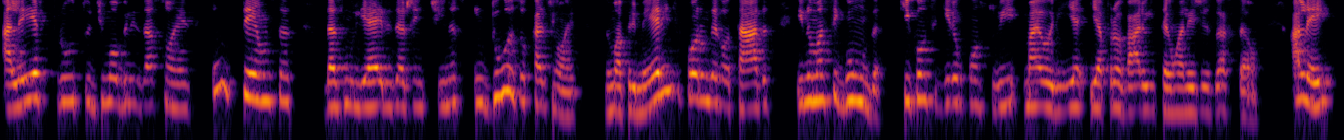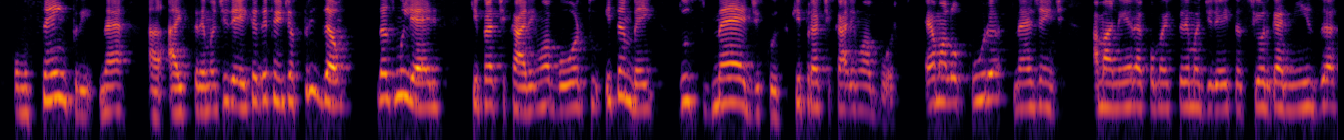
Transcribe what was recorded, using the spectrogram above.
a lei é fruto de mobilizações intensas das mulheres argentinas em duas ocasiões. numa primeira em que foram derrotadas e numa segunda que conseguiram construir maioria e aprovaram então a legislação. A lei, como sempre, né, a, a extrema direita defende a prisão das mulheres que praticarem o aborto e também dos médicos que praticarem o aborto. É uma loucura, né, gente? A maneira como a extrema direita se organiza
